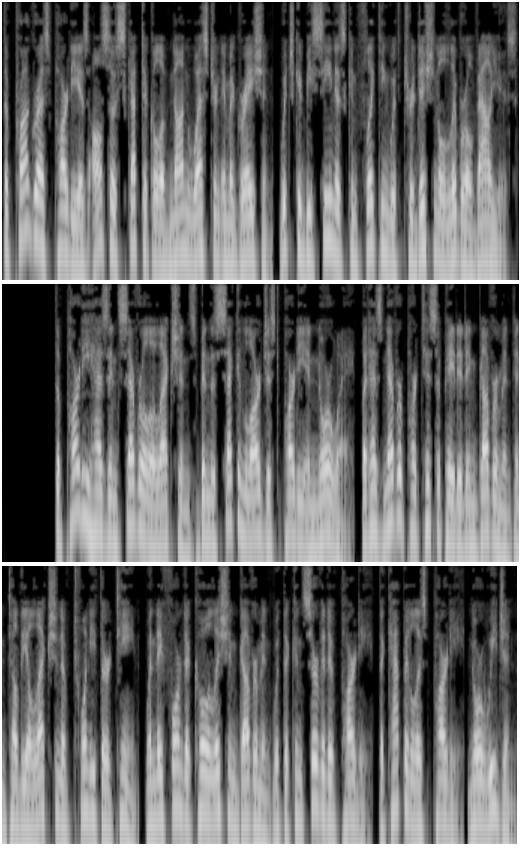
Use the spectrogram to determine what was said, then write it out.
The Progress Party is also skeptical of non-Western immigration, which could be seen as conflicting with traditional liberal values. The party has in several elections been the second largest party in Norway, but has never participated in government until the election of 2013, when they formed a coalition government with the Conservative Party. The Capitalist Party Norwegian,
